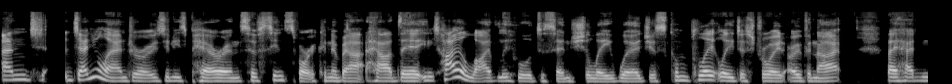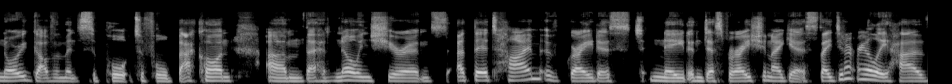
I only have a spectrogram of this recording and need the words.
And daniel andrews and his parents have since spoken about how their entire livelihoods essentially were just completely destroyed overnight they had no government support to fall back on. Um, they had no insurance. At their time of greatest need and desperation, I guess, they didn't really have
